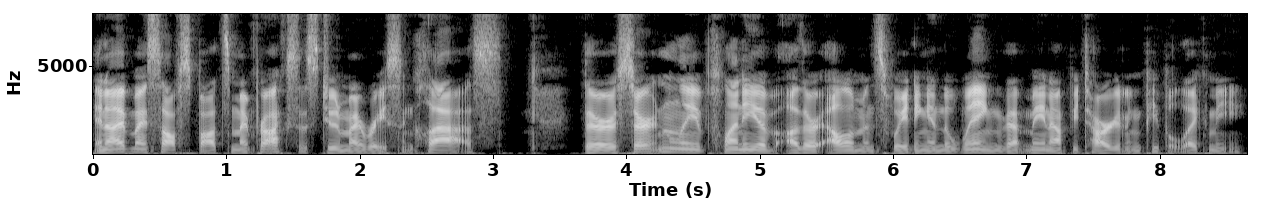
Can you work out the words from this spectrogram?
and I have my soft spots in my praxis due to my race and class. There are certainly plenty of other elements waiting in the wing that may not be targeting people like me.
